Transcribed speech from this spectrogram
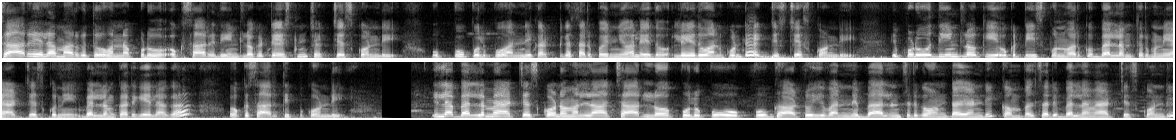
చారు ఇలా మరుగుతూ ఉన్నప్పుడు ఒకసారి దీంట్లోకి టేస్ట్ని చెక్ చేసుకోండి. ఉప్పు పులుపు అన్నీ కరెక్ట్గా సరిపోయినాయో లేదో లేదు అనుకుంటే అడ్జస్ట్ చేసుకోండి. ఇప్పుడు దీంట్లోకి ఒక టీ స్పూన్ వరకు బెల్లం తురుముని యాడ్ చేసుకుని బెల్లం కరిగేలాగా ఒకసారి తిప్పుకోండి. ఇలా బెల్లం యాడ్ చేసుకోవడం వల్ల చారులో పులుపు ఉప్పు ఘాటు ఇవన్నీ బ్యాలెన్స్డ్గా ఉంటాయండి. కంపల్సరీ బెల్లం యాడ్ చేసుకోండి.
